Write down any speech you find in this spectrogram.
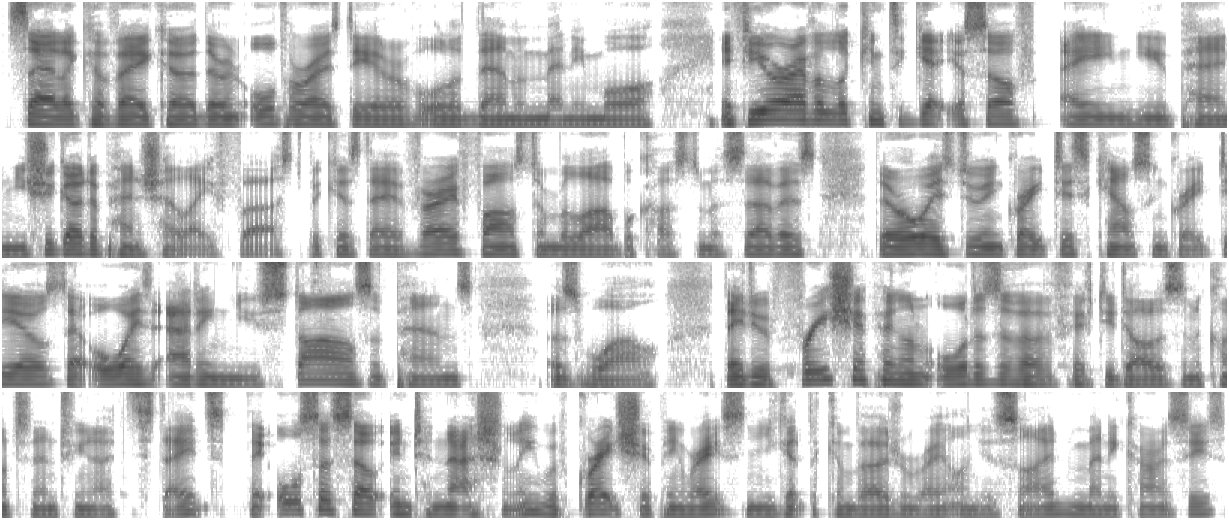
Sailor, Kaweco. They're an authorized dealer of all of them and many more. If you're ever looking to get yourself a new pen, you should go to Pen Chalet first because they have very fast and reliable customer service. They're always doing great discounts and great deals. They're always adding new styles of pens as well. They do free shipping on orders of over $50 in the continental United States. They also sell internationally with great shipping rates, and you get the conversion rate on your side in many currencies.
